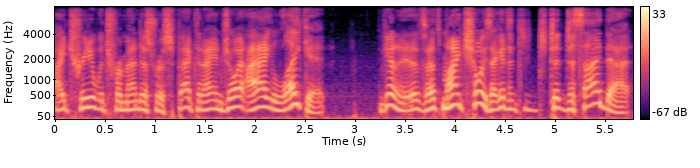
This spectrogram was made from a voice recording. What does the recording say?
I treat it with tremendous respect and I enjoy I like it. Again, that's my choice. I get to, to decide that.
